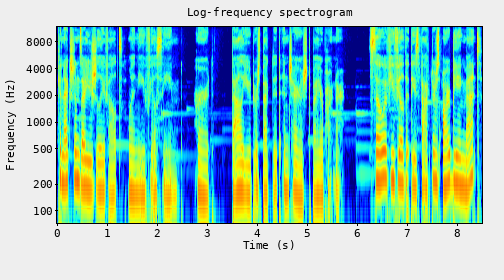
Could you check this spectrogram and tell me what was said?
connections are usually felt when you feel seen, heard, valued, respected, and cherished by your partner. So if you feel that these factors are being met,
